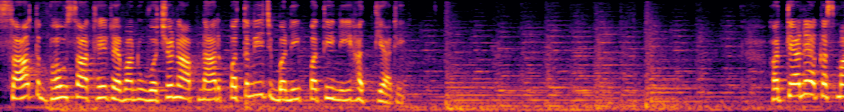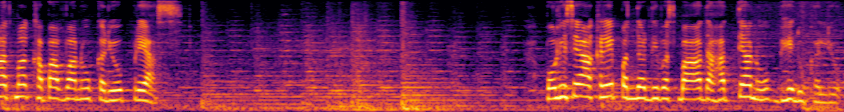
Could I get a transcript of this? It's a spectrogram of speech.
સાત ભવ સાથે રહેવાનું વચન આપનાર પત્ની જ બની પતિની હત્યારી. હત્યાને અકસ્માતમાં ખપાવવાનો કર્યો પ્રયાસ. પોલીસે આખરે પંદર દિવસ બાદ આ હત્યાનો ભેદ ઉકેલ્યો.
